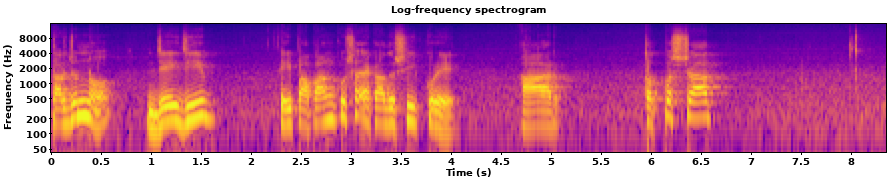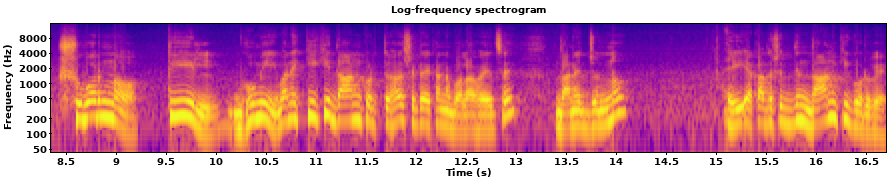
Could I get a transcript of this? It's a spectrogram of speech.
তার জন্য যেই জীব এই পাপাঙ্কুশা একাদশী করে আর তৎপশ্চাৎ সুবর্ণ, তিল, ভূমি মানে কি কি দান করতে হয় সেটা এখানে বলা হয়েছে। দানের জন্য এই একাদশীর দিন দান কি করবে?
